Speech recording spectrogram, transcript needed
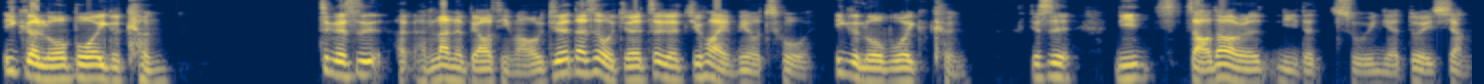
一个萝卜一个坑，这个是很很烂的标题嘛？我觉得，但是我觉得这个句话也没有错。一个萝卜一个坑，就是你找到了你的属于你的对象，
